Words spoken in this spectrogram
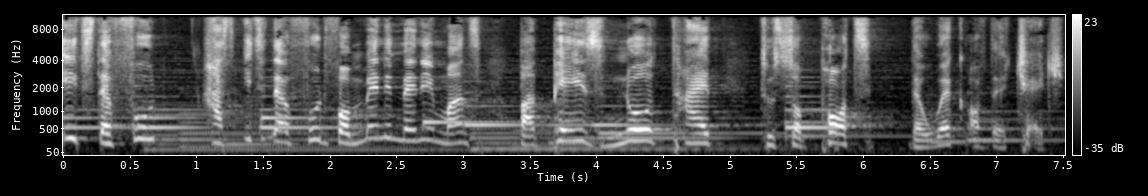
eats the food, has eaten the food for many, many months, but pays no tithe to support the work of the church.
